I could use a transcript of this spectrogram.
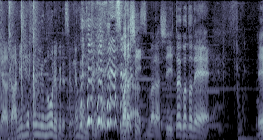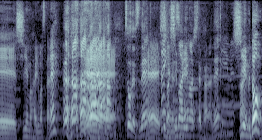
いやダミヘという能力ですよね本当に。素晴らしい。素晴らしい。ということで、えー、CM 入りますかね、え そうですね、えー今閉まりましたからね。ー、CM ドン。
